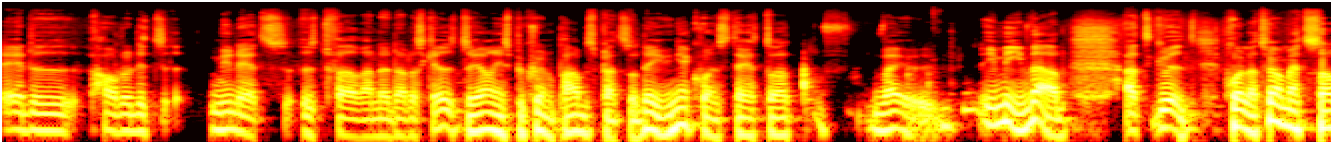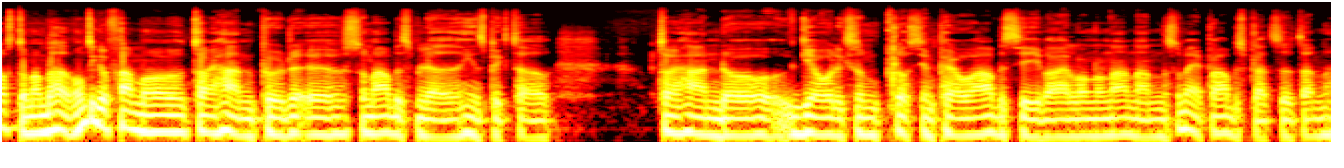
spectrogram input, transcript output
är du, har du ditt myndighetsutförande där du ska ut och göra inspektioner på arbetsplatser. Det är ju inga konstigheter att, i min värld att gå ut, hålla två meters avstånd. Man behöver inte gå fram och ta i hand på, eh, som arbetsmiljöinspektör ta i hand och gå liksom kloss in på arbetsgivare eller någon annan som är på arbetsplatsen utan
